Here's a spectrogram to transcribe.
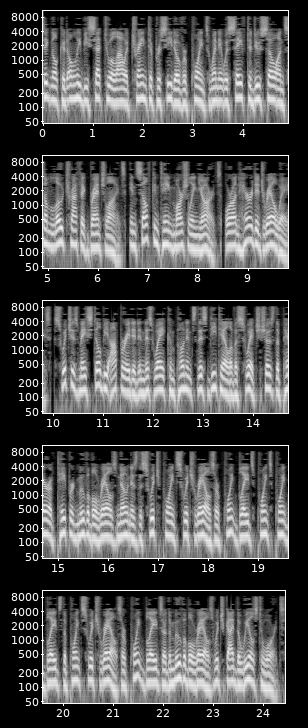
signal could only be set to allow a train to proceed over points when it was safe to do so on some low-traffic branch lines, in self-contained marshalling yards, or on heritage railways. Switches may still be operated in this way. Components This detail of a switch shows the pair of tapered movable rails known as the switch point switch rails or point blades points point blades The point switch rails or point blades are the movable rails which guide the wheels towards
